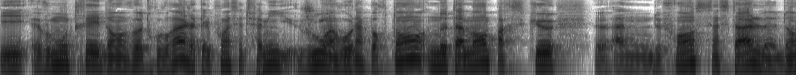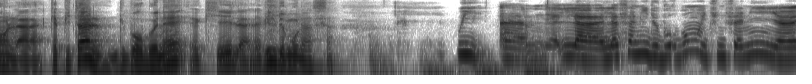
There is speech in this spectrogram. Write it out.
et vous montrez dans votre ouvrage à quel point cette famille joue un rôle important, notamment parce que Anne de France s'installe dans la capitale du Bourbonnais, qui est la ville de Moulins. Oui, euh, la, la, famille de Bourbon est une famille euh,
